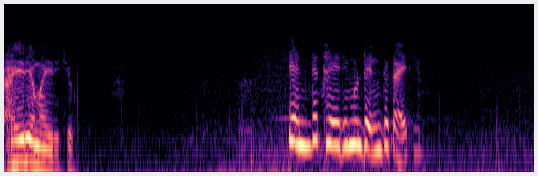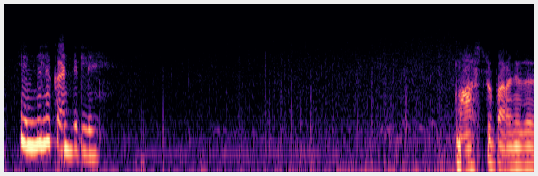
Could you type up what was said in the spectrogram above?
ധൈര്യമായിരിക്കൂ. എന്റെ ധൈര്യം കൊണ്ട് എന്ത് കാര്യം? ഇന്നലെ കണ്ടില്ലേ? മാസ്റ്റർ പറഞ്ഞത്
